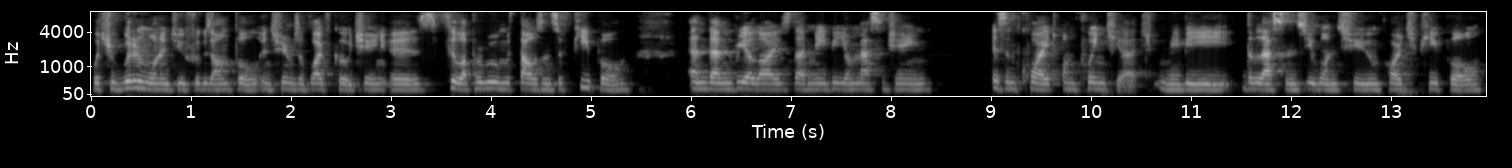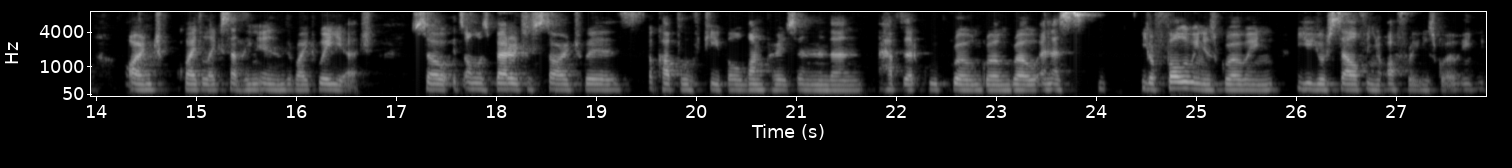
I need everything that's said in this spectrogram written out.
What you wouldn't want to do, for example, in terms of life coaching, is fill up a room with thousands of people and then realize that maybe your messaging isn't quite on point yet. Maybe the lessons you want to impart to people aren't quite like settling in the right way yet. So it's almost better to start with a couple of people, one person, and then have that group grow and grow and grow. And as your following is growing, you yourself and your offering is growing.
